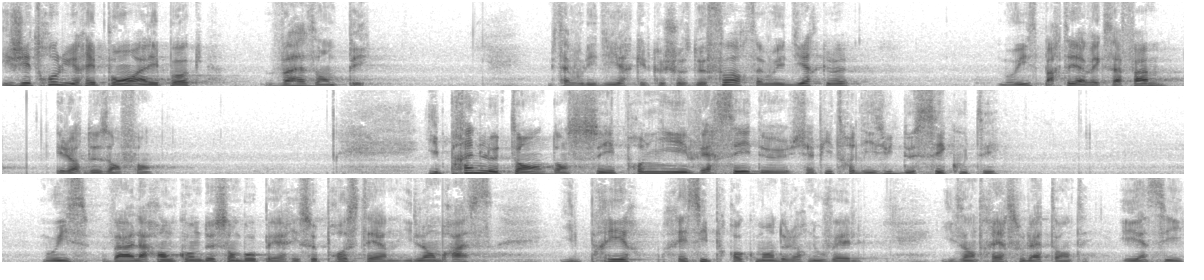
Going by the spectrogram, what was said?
Et Jéthro lui répond à l'époque, vas en paix ça voulait dire quelque chose de fort, ça voulait dire que Moïse partait avec sa femme et leurs deux enfants. Ils prennent le temps, dans ces premiers versets de chapitre 18, de s'écouter. Moïse va à la rencontre de son beau-père, il se prosterne, il l'embrasse, ils prirent réciproquement de leurs nouvelles, ils entrèrent sous la tente, et ainsi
